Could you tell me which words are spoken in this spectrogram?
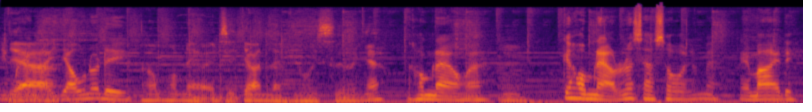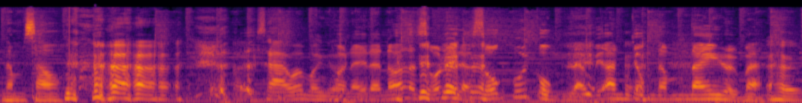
Nhưng mà Dạ. em lại giấu nó đi. Không hôm nào em sẽ cho anh làm phim hồi xưa nhé hôm nào hả? Ừ, cái hôm nào đó nó xa xôi lắm em. Ngày mai đi. Năm sau. Ừ, xa quá mọi người. Hồi nãy đã nói là số này là số cuối cùng làm với anh trong năm nay rồi mà. Ừ.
